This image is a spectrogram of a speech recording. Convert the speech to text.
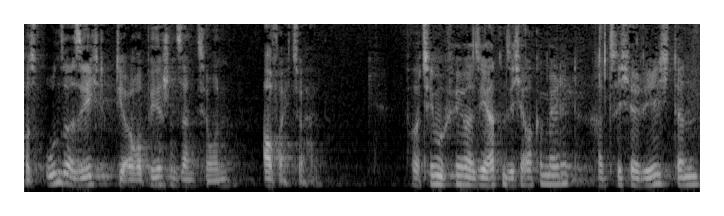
aus unserer Sicht, die europäischen Sanktionen, aufrechtzuerhalten. Frau Timofeeva, Sie hatten sich auch gemeldet, hat sich erledigt. Dann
